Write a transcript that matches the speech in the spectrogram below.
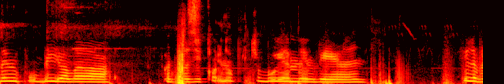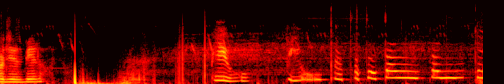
7,5 miliona fantazji coinów potrzebujemy, więc ile będzie zbierać? Piu, piu, piu, piu, piu, piu, piu.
